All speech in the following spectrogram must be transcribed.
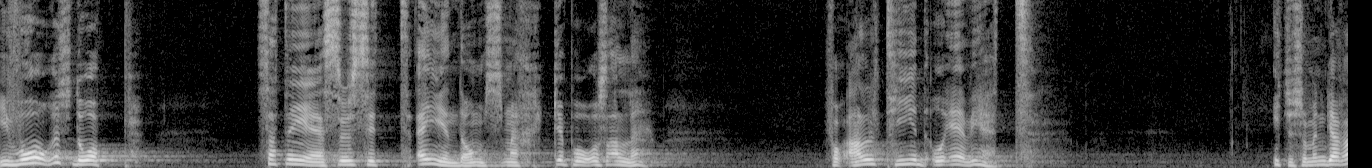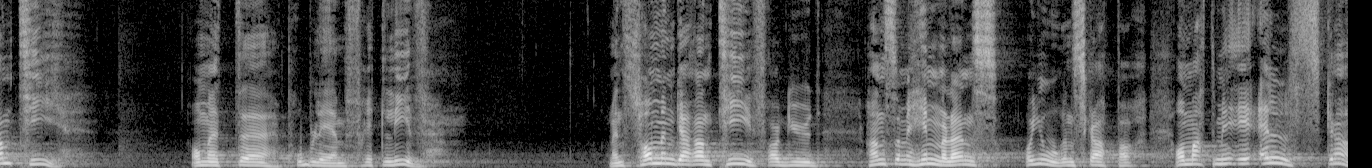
I våres dåp satte Jesus sitt eiendomsmerke på oss alle. For all tid og evighet. Ikke som en garanti om et eh, problemfritt liv. Men som en garanti fra Gud, Han som er himmelens og jordens skaper, om at vi er elska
